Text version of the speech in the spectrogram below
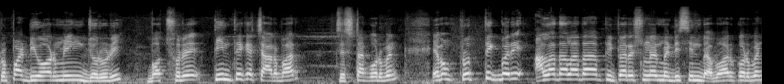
প্রপার ডিওয়ার্মিং জরুরি। বছরে তিন থেকে চারবার চেষ্টা করবেন এবং প্রত্যেকবারই আলাদা আলাদা প্রিপারেশনের মেডিসিন ব্যবহার করবেন।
